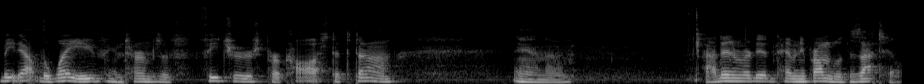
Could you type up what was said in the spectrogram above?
beat out the Wave in terms of features per cost at the time. And um, I never did have any problems with the Zytel.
